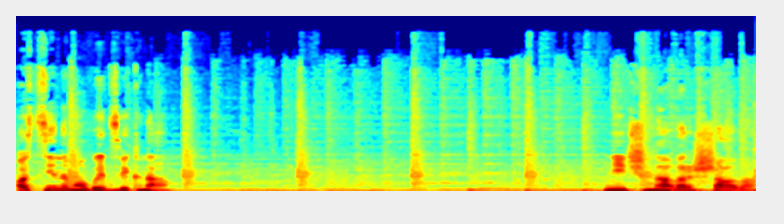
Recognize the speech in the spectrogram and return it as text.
оцінимо вид з вікна. Нічна Варшава.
